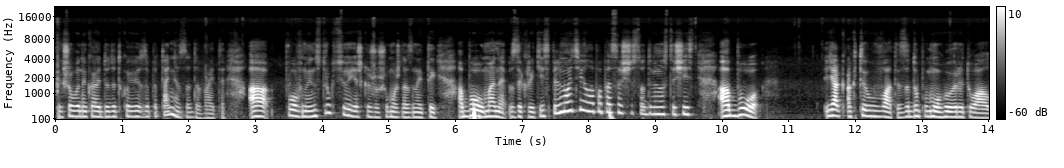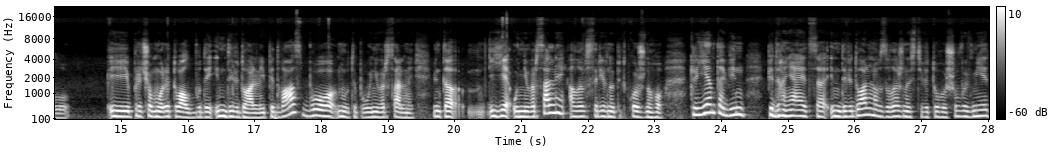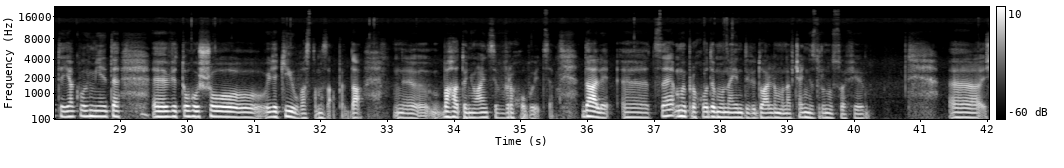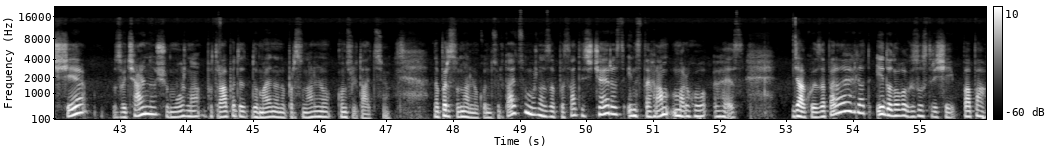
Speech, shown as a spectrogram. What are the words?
Якщо виникають додаткові запитання, задавайте. А повну інструкцію я ж кажу, що можна знайти або у мене в закритій спільноті ЛАППС 696, або як активувати за допомогою ритуалу. І причому ритуал буде індивідуальний під вас, бо ну, типу, універсальний. Він та є універсальний, але все рівно під кожного клієнта він підганяється індивідуально в залежності від того, що ви вмієте, як ви вмієте, е, від того, що який у вас там запит. Да? Е, Багато нюансів враховується. Далі, е, це ми проходимо на індивідуальному навчанні з рунософією. Е, Ще, звичайно, що можна потрапити до мене на персональну консультацію. На персональну консультацію можна записатись через інстаграм Марго Гес. Дякую за перегляд і до нових зустрічей. Па-па!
